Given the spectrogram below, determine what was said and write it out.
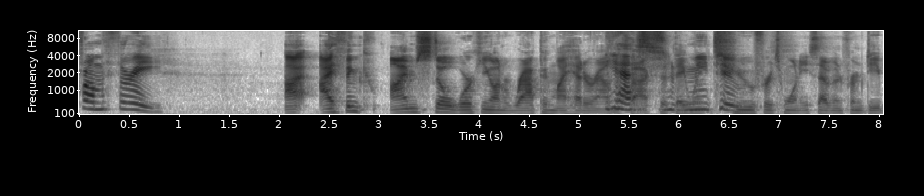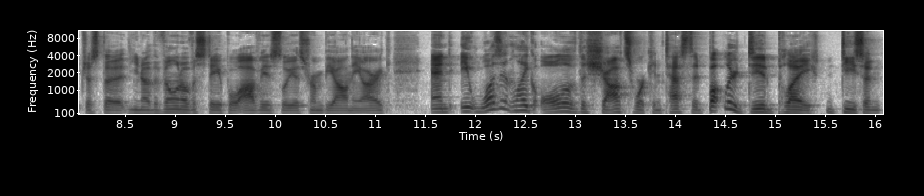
from three. I, I think I'm still working on wrapping my head around yes, the fact that they went too. two for 27 from deep. Just the you know the Villanova staple obviously is from beyond the arc, and it wasn't like all of the shots were contested. Butler did play decent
